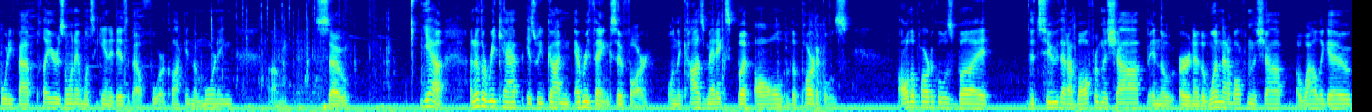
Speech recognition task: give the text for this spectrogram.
45 players on it. Once again, it is about 4 o'clock in the morning. Um, so, yeah, another recap is we've gotten everything so far on the cosmetics, but all the particles all the particles but the two that I bought from the shop and the or no the one that I bought from the shop a while ago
